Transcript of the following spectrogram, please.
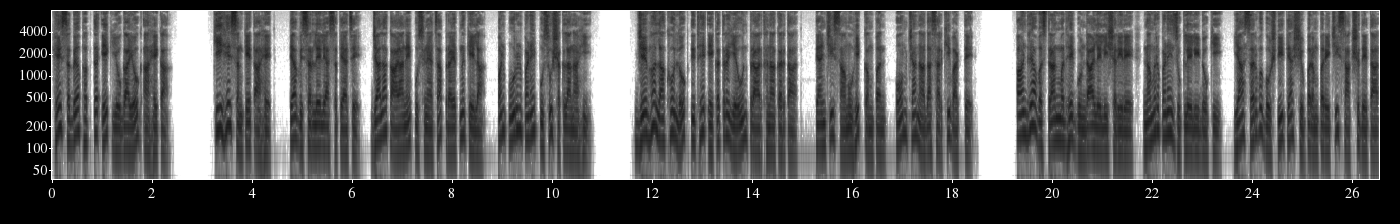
हे सगळं फक्त एक योगायोग आहे का? की हे संकेत आहेत त्या विसरलेल्या सत्याचे. ज्याला काळाने पुसण्याचा प्रयत्न केला पण पूर्णपणे पुसू शकला नाही. जेव्हा लाखो लोक तिथे एकत्र येऊन प्रार्थना करतात त्यांची सामूहिक कंपन ओमच्या नादासारखी वाटते. पांढऱ्या वस्त्रांमध्ये गुंडाळलेली शरीरे नम्रपणे झुकलेली डोकी या सर्व गोष्टी त्या शिवपरंपरेची साक्ष देतात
